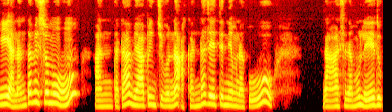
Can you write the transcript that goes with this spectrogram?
ఈ అనంత విశ్వము అంతటా వ్యాపించి ఉన్న అఖండ చైతన్యమునకు నాశనము లేదు.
